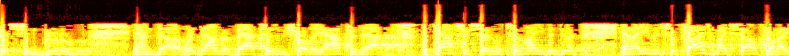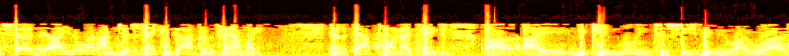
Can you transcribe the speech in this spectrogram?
Christian group and uh, went down to a baptism shortly after that. The pastor said, Well, Tim, how you been doing? And I even surprised myself when I said, uh, You know what? I'm just thanking God for the family. And at that point, I think uh, I became willing to cease being who I was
